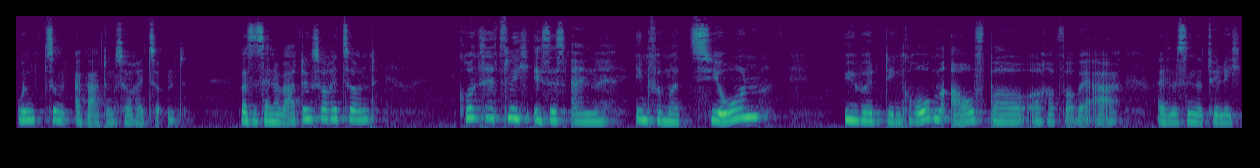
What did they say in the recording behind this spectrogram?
und zum Erwartungshorizont. Was ist ein Erwartungshorizont? Grundsätzlich ist es eine Information über den groben Aufbau eurer VWA. Also es sind natürlich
